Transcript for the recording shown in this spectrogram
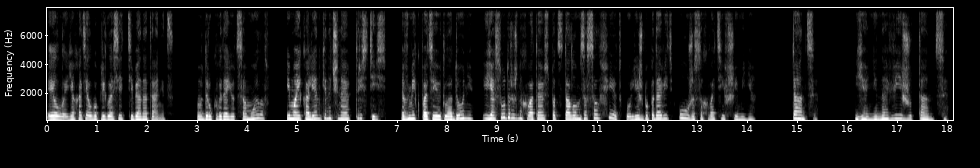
«Элла, я хотел бы пригласить тебя на танец». Вдруг выдает Самойлов, и мои коленки начинают трястись. Вмиг потеют ладони, и я судорожно хватаюсь под столом за салфетку, лишь бы подавить ужас, охвативший меня. Танцы. Я ненавижу танцы.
